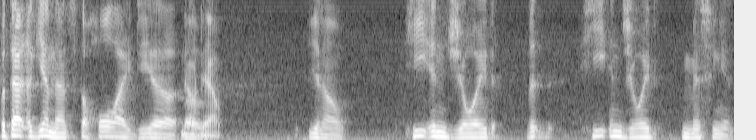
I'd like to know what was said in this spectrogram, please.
But that again, that's the whole idea. no of, doubt. You know, he enjoyed the he enjoyed missing it,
